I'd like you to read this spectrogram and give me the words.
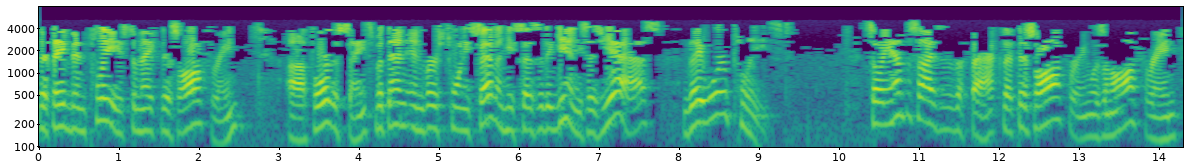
that they've been pleased to make this offering uh, for the saints. But then in verse 27, he says it again. He says, Yes, they were pleased. So he emphasizes the fact that this offering was an offering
